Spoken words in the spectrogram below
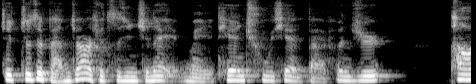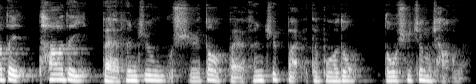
这就这百分之二十资金之内，每天出现百分之它的它的百分之五十到百分之百的波动都是正常的。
